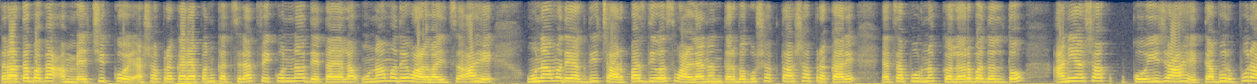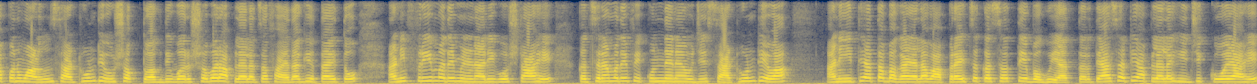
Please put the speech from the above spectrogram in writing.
तर आता बघा आंब्याची कोय अशा प्रकारे आपण कचऱ्यात फेकून न देता याला उन्हामध्ये वाळवायचं आहे. उन्हामध्ये अगदी चार पाच दिवस वाळल्यानंतर बघू शकता अशा प्रकारे याचा पूर्ण कलर बदलतो आणि अशा कोयी ज्या आहेत त्या भरपूर आपण वाळून साठवून ठेवू शकतो. अगदी वर्षभर आपल्याला याचा फायदा घेता येतो आणि फ्रीमध्ये मिळणारी गोष्ट आहे कचऱ्यामध्ये फेकून देण्याऐवजी साठवून ठेवा. आणि इथे आता बघा याला वापरायचं कसं ते बघूयात. तर त्यासाठी आपल्याला ही जी कोय आहे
